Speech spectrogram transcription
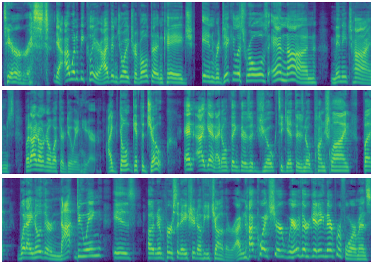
terrorist. Yeah, I want to be clear. I've enjoyed Travolta and Cage in ridiculous roles and non many times, but I don't know what they're doing here. I don't get the joke. And again, I don't think there's a joke to get, there's no punchline, but what I know they're not doing is an impersonation of each other. I'm not quite sure where they're getting their performance,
